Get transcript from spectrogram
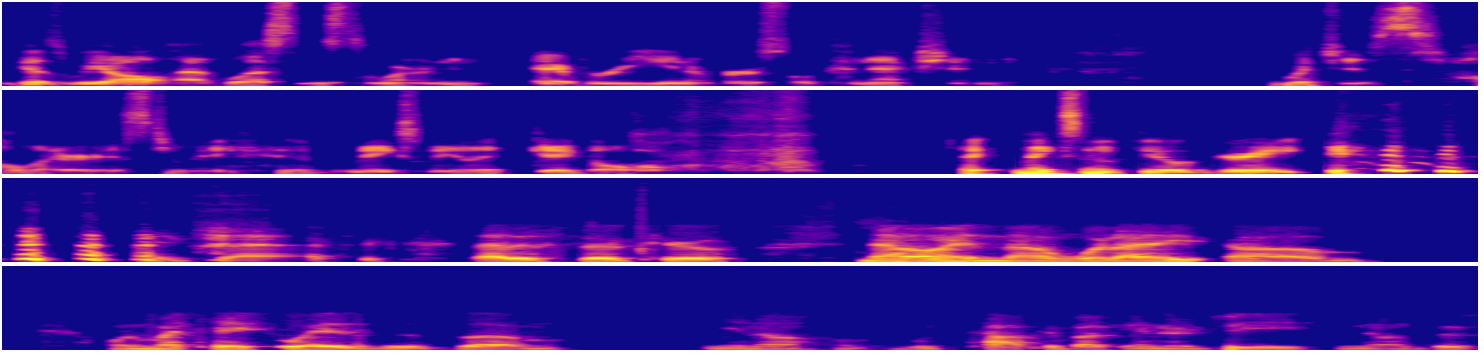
Because we all have lessons to learn in every universal connection which is hilarious to me. It makes me like giggle it makes me feel great exactly. That is so true. No, and uh, what I um, one of my takeaways is um, you know we talk about energy. You know, there's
